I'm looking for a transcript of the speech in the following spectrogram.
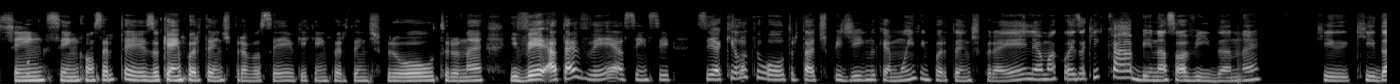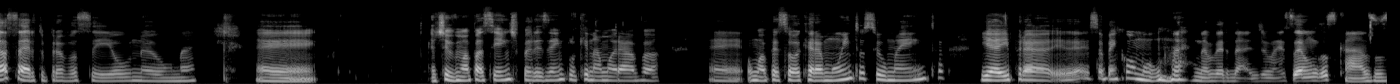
Sim, sim, com certeza. O que é importante para você, o que é importante para o outro, né? E ver, até ver assim, se, se aquilo que o outro está te pedindo, que é muito importante para ele, é uma coisa que cabe na sua vida, né? Que, que dá certo para você ou não, né? É... Eu tive uma paciente, por exemplo, que namorava é, uma pessoa que era muito ciumenta, e aí para isso é bem comum, né, na verdade, mas é um dos casos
